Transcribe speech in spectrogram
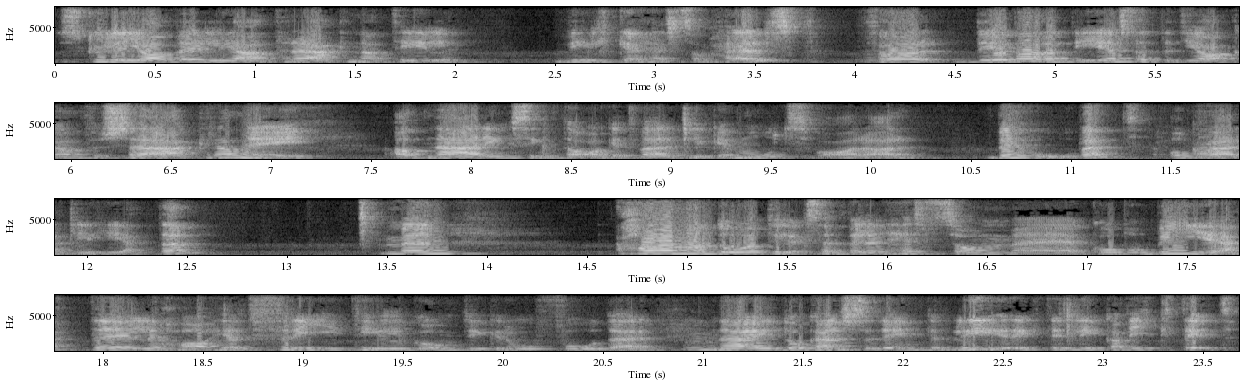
skulle jag välja att räkna till vilken häst som helst, för det är bara det sättet jag kan försäkra mig att näringsintaget verkligen motsvarar behovet och verkligheten. Men har man då till exempel en häst som eh, går på bete eller har helt fri tillgång till grovfoder, Mm. nej då kanske det inte blir riktigt lika viktigt.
